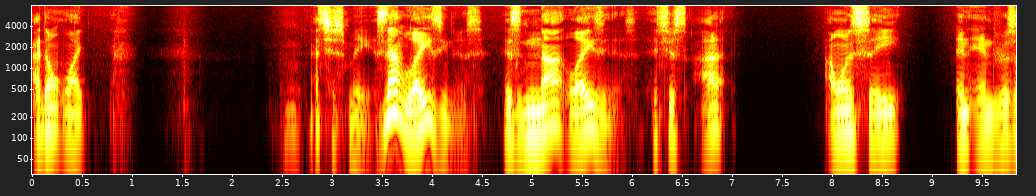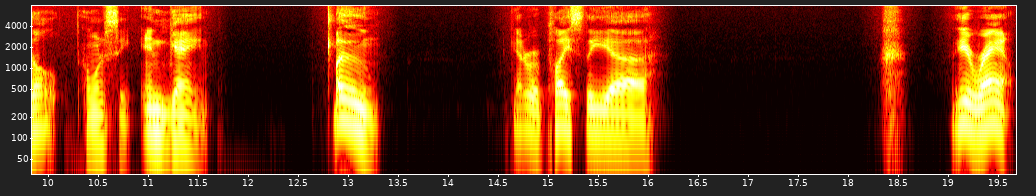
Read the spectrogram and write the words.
I don't like. That's just me. It's not laziness. It's not laziness. It's just I. I want to see an end result. I want to see end game. Boom. Got to replace the uh, the ramp.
